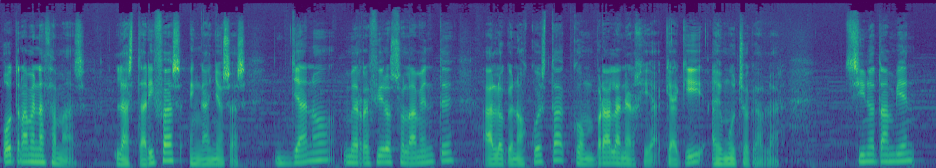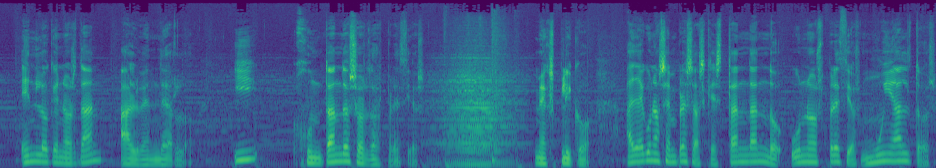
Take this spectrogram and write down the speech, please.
Otra amenaza más, las tarifas engañosas. Ya no me refiero solamente a lo que nos cuesta comprar la energía, que aquí hay mucho que hablar, sino también en lo que nos dan al venderlo y juntando esos dos precios. Me explico. Hay algunas empresas que están dando unos precios muy altos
